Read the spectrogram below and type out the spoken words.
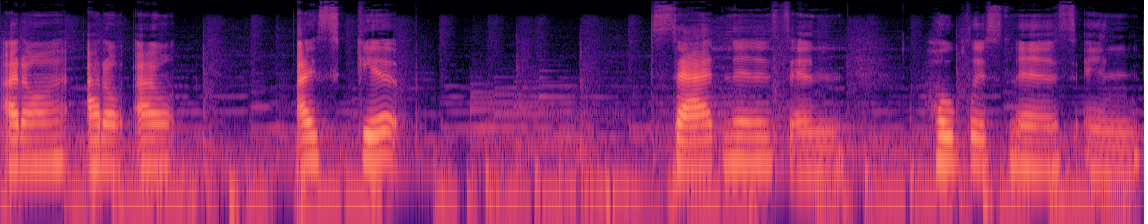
I don't I don't I don't I skip sadness and hopelessness and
